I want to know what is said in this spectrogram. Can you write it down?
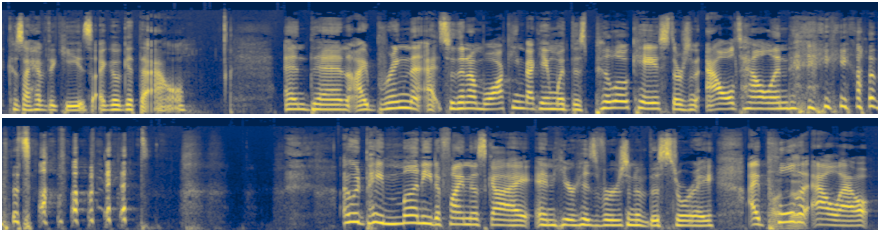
because I have the keys. I go get the owl. And then I bring the. Uh, so then I'm walking back in with this pillowcase. There's an owl talon hanging out of the top of it. I would pay money to find this guy and hear his version of this story. I pull the owl out.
